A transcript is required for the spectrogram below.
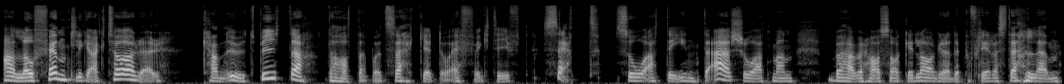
alla offentliga aktörer kan utbyta data på ett säkert och effektivt sätt så att det inte är så att man behöver ha saker lagrade på flera ställen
